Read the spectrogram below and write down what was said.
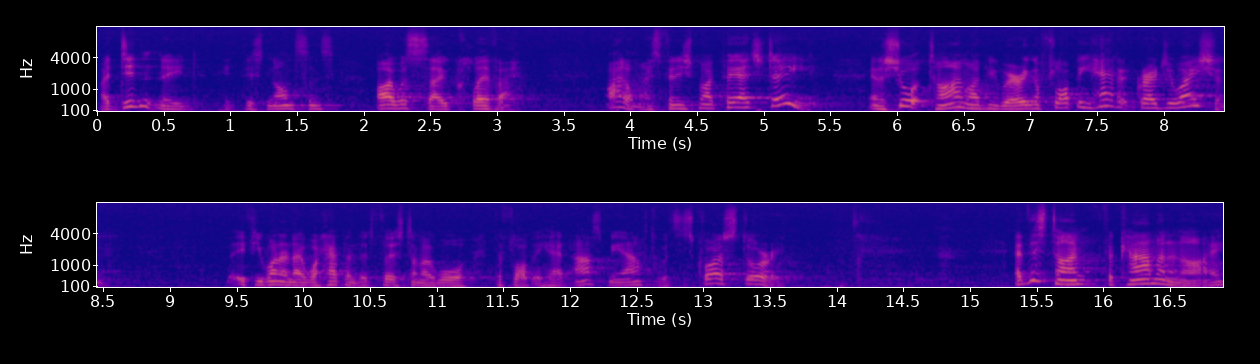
I didn't need this nonsense. I was so clever. I'd almost finished my PhD. In a short time, I'd be wearing a floppy hat at graduation. If you want to know what happened the first time I wore the floppy hat, ask me afterwards. It's quite a story. At this time, for Carmen and I,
